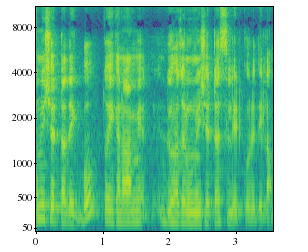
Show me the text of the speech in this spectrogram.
উনিশেরটা দেখব, তো এখানে আমি দু হাজার উনিশেরটা সিলেক্ট করে দিলাম।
